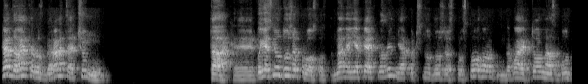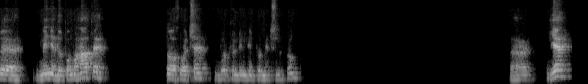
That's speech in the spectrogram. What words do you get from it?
Тепер давайте розбиратися, чому. Так, е, поясню дуже просто. У мене є 5 хвилин, я почну дуже з пустого. Давай, хто в нас буде мені допомагати? Хто хоче бути мені помічником? Так, є?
